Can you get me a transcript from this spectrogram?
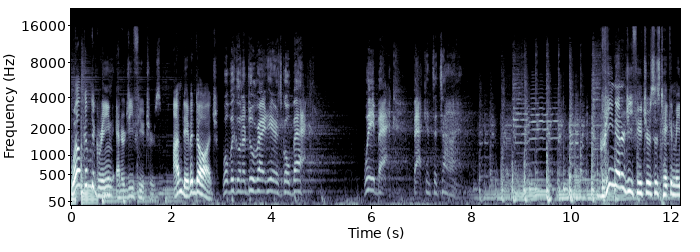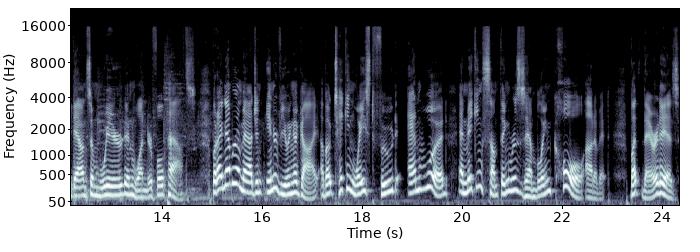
Welcome to Green Energy Futures. I'm David Dodge. What we're gonna do right here is go back, way back, back into time. Green Energy Futures has taken me down some weird and wonderful paths. But I never imagined interviewing a guy about taking waste food and wood and making something resembling coal out of it. But there it is.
